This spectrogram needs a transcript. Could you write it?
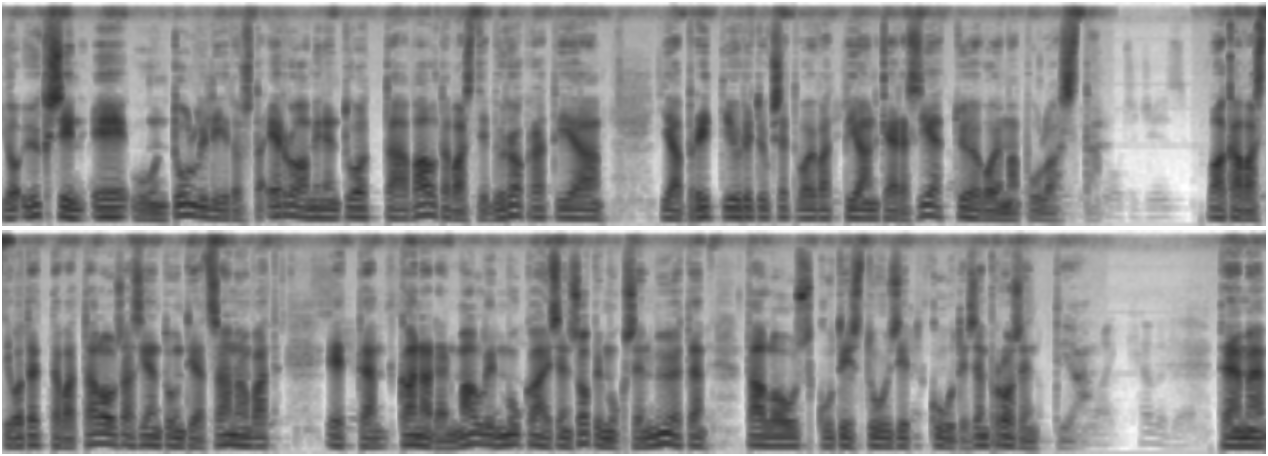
Jo yksin EUn tulliliitosta eroaminen tuottaa valtavasti byrokratiaa ja brittiyritykset voivat pian kärsiä työvoimapulasta. Vakavasti otettavat talousasiantuntijat sanovat, että Kanadan mallin mukaisen sopimuksen myötä talous kutistuisi kuutisen prosenttia. Tämä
